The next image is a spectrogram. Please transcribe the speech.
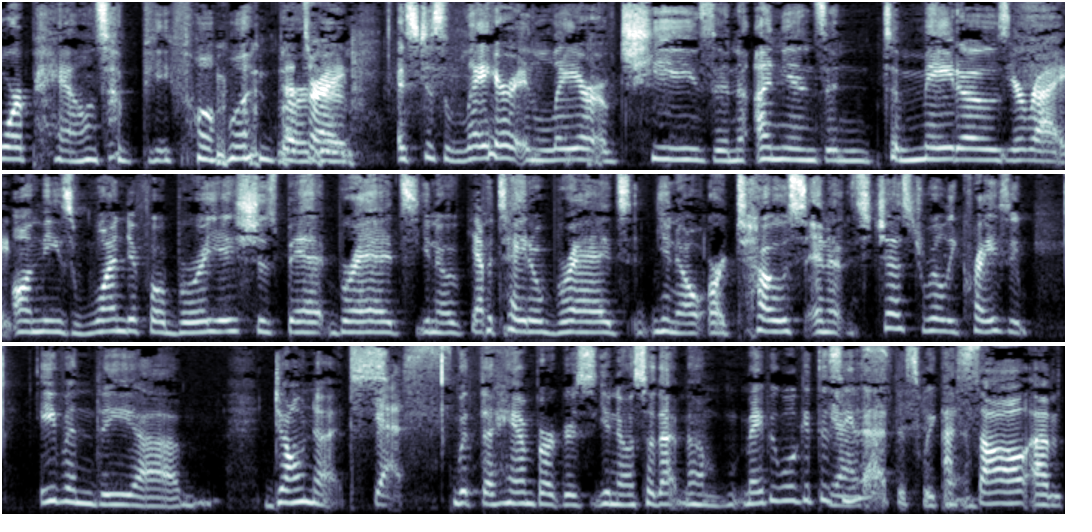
four pounds of beef on one burger. That's right. It's just layer and layer of cheese and onions and tomatoes. You're right. On these wonderful brioches breads, you know, Yep. potato breads, you know, or toast, and it's just really crazy. Even the um, donuts, Yes. with the hamburgers, you know, so that um, maybe we'll get to see that this weekend. I saw um,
